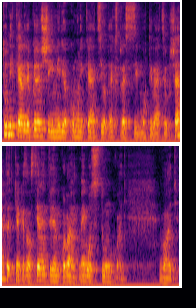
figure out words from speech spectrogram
Tudni kell, hogy a közösségi média kommunikációt expresszív motivációk is átadják, ez azt jelenti, hogy amikor valamit megosztunk, vagy, vagy,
